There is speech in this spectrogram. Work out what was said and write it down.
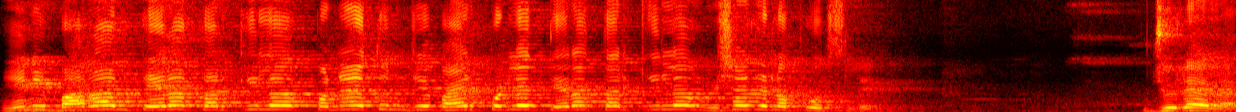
यांनी बारा आणि तेरा तारखेला पन्हाळ्यातून जे बाहेर पडले तेरा तारखेला विशाखेला पोहोचले. जुलैला.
